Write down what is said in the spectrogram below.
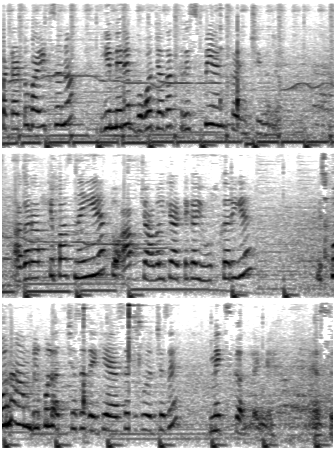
पटाटो बाइट्स है ना, ये मेरे बहुत ज़्यादा क्रिस्पी एंड क्रंची बने। अगर आपके पास नहीं है तो आप चावल के आटे का यूज़ करिए। इसको ना हम बिल्कुल अच्छे से देखिए, ऐसे बिल्कुल अच्छे से मिक्स कर लेंगे। ऐसे।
